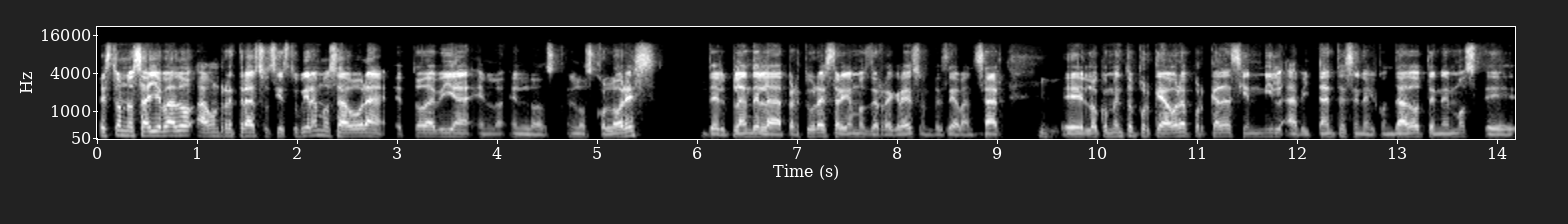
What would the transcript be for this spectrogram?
Esto nos ha llevado a un retraso. Si estuviéramos ahora eh, todavía en, los, colores del plan de la apertura, estaríamos de regreso en vez de avanzar. Eh, lo comento porque ahora por cada 100 mil habitantes en el condado tenemos eh,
